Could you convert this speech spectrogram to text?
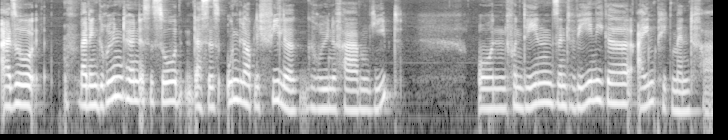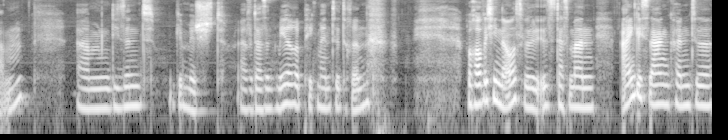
also bei den grünen Tönen ist es so, dass es unglaublich viele grüne Farben gibt. Und von denen sind wenige Einpigmentfarben. Ähm, die sind gemischt. Also da sind mehrere Pigmente drin. Worauf ich hinaus will, ist, dass man eigentlich sagen könnte,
